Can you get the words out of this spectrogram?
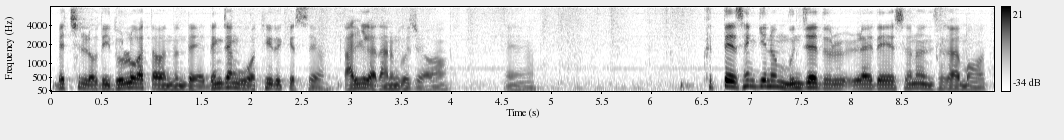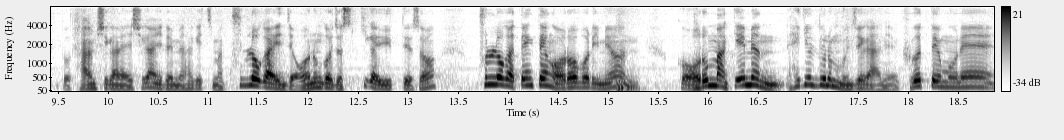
며칠 어디 놀러 갔다 왔는데 냉장고가 어떻게 됐겠어요? 난리가 나는 거죠. 예. 그때 생기는 문제들에 대해서는 제가 뭐 또 다음 시간에 시간이 되면 하겠지만 쿨러가 이제 어는 거죠. 습기가 유입돼서 쿨러가 땡땡 얼어버리면 그 얼음만 깨면 해결되는 문제가 아니에요. 그것 때문에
